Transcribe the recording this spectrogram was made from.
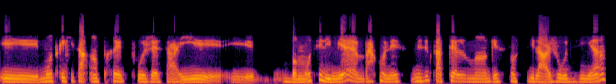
e, montre ki sa anprek proje sa, e, e, ban moti linye, bak müzik sa telman gen sensi la jodi, an,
